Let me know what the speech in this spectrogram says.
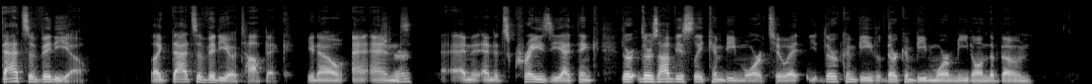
That's a video. Like that's a video topic, you know? And, and sure and and it's crazy. I think there there's obviously can be more to it. There can be there can be more meat on the bone.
